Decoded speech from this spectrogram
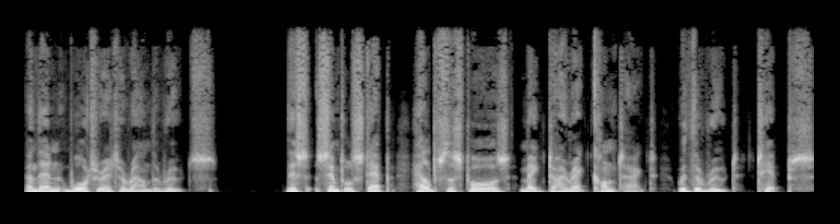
and then water it around the roots. This simple step helps the spores make direct contact with the root tips,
